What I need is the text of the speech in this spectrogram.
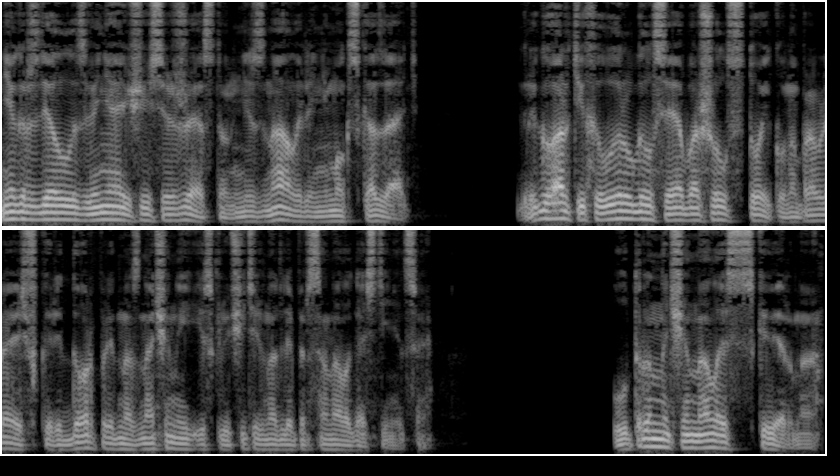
Негр сделал извиняющийся жест, он не знал или не мог сказать. Григуар тихо выругался и обошел стойку, направляясь в коридор, предназначенный исключительно для персонала гостиницы. Утро начиналось скверно.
